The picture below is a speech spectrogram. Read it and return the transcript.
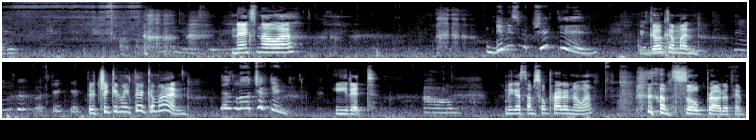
ate Next, Noah. Give me some chicken. Go, come on. Let's drink here. There's chicken right there. Come on. There's a little chicken. Eat it. Um, Amigas, I'm so proud of Noah. I'm so proud of him.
